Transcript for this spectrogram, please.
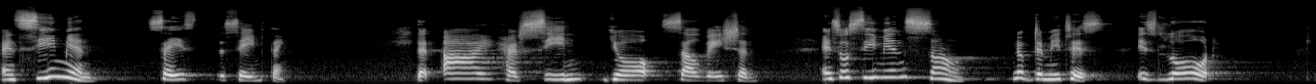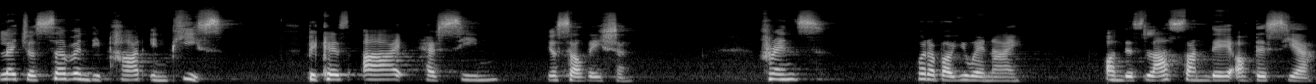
And Simeon says the same thing. that I have seen your salvation. And so Simeon's song, Nunc Dimittis, is Lord, let your servant depart in peace, because I have seen your salvation. Friends, what about you and I on this last Sunday of this year?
